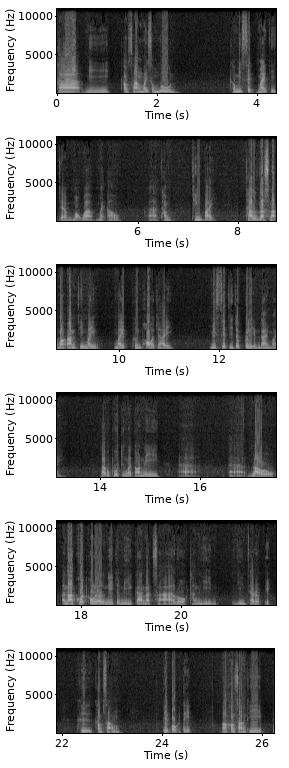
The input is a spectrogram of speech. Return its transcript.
ถ้ามีคำสั่งไม่สมบูรณ์ เขามีสิทธิ์ไหมที่จะบอกว่าไม่เอาอาทำทิ้งไป ถ้าลักษณะบางอันที่ไม่ไม่พึงพอใจ มีสิทธิ์ที่จะเปลี่ยนได้ไหม เราก็พูดถึงว่าตอนนี้เราอนาคตของเรานี้จะมีการรักษาโรคทางยีนยีนเทอราปีคือคำสั่งผิดปกติเอาคำสั่งที่ป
